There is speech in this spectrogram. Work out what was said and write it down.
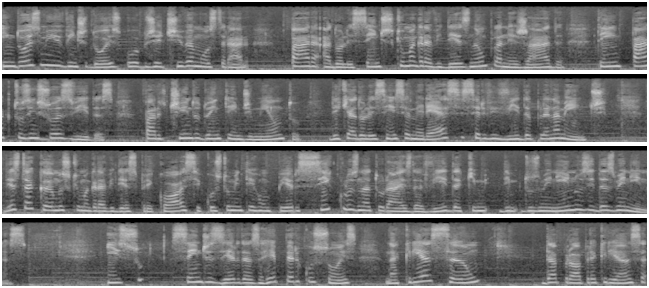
Em 2022, o objetivo é mostrar para adolescentes que uma gravidez não planejada tem impactos em suas vidas, partindo do entendimento de que a adolescência merece ser vivida plenamente. Destacamos que uma gravidez precoce costuma interromper ciclos naturais da vida que, de, dos meninos e das meninas. Isso sem dizer das repercussões na criação da própria criança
